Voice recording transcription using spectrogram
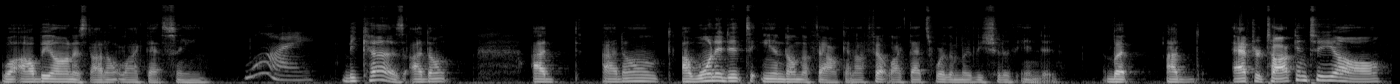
Well, I'll be honest, I don't like that scene. Why? Because I don't. I. I don't. I wanted it to end on the Falcon. I felt like that's where the movie should have ended. But I, after talking to y'all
